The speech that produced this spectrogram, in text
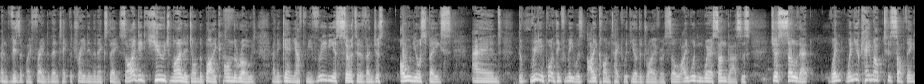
and visit my friend, and then take the train in the next day. So I did huge mileage on the bike on the road, and again, you have to be really assertive and just own your space and the really important thing for me was eye contact with the other driver. So I wouldn't wear sunglasses just so that when when you came up to something,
